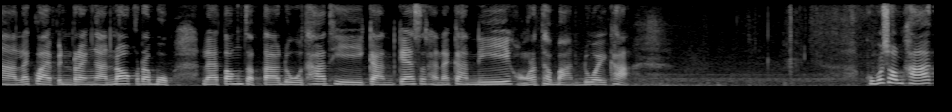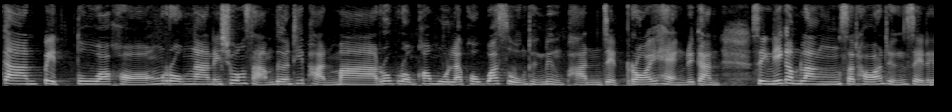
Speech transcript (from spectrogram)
งาน และกลายเป็นแรงงานนอกระบบ และต้องจับตาดูท่าทีการแก้สถานการณ์นี้ของรัฐบาลด้วยค่ะ คุณผู้ชมคะการปิดตัวของโรงงานในช่วง 3 เดือนที่ผ่านมารวบรวมข้อมูลและพบว่าสูงถึง 1,700 แห่งด้วยกัน สิ่งนี้กำลังสะท้อนถึงเศรษฐ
